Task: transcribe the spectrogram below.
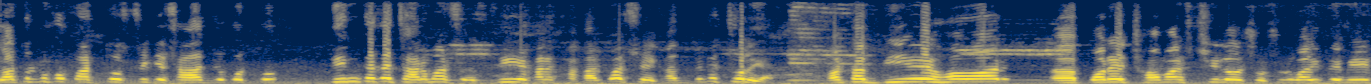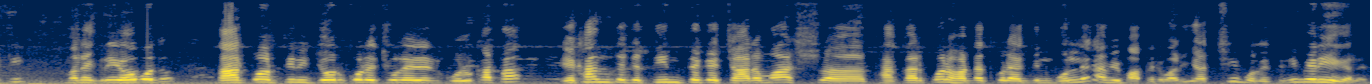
যতটুকু পারত স্ত্রীকে সাহায্য করত। তিন থেকে চার মাস স্ত্রী এখানে থাকার পর সে এখান থেকে চলে যায়। অর্থাৎ বিয়ে হওয়ার পরে ছ মাস ছিল শ্বশুর বাড়িতে মেয়েটি মানে গৃহবধূ। তারপর তিনি জোর করে চলে এলেন কলকাতা। এখান থেকে তিন থেকে চার মাস থাকার পর হঠাৎ করে একদিন বললেন, আমি বাপের বাড়ি যাচ্ছি বলে তিনি বেরিয়ে গেলেন।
